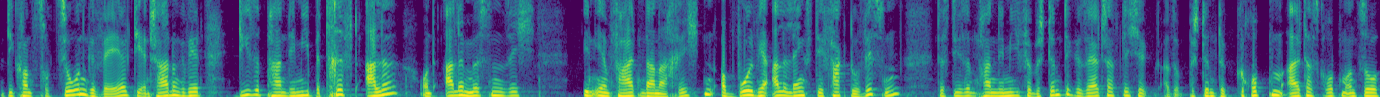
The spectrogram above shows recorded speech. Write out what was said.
die Konstruktion gewählt, die Entscheidung gewählt, diese Pandemie betrifft alle und alle müssen sich in ihrem Verhalten danach richten, obwohl wir alle längst de facto wissen, dass diese Pandemie für bestimmte gesellschaftliche, also bestimmte Gruppen, Altersgruppen und so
